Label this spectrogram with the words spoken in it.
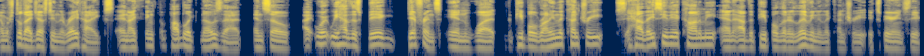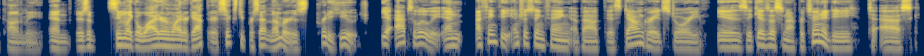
and we're still digesting the rate hikes. And I think the public knows that, and so I, we have this big difference in what the people running the country how they see the economy and how the people that are living in the country experience the economy. And there's a seem like a wider and wider gap there. A 60% number is pretty huge yeah, absolutely. And I think the interesting thing about this downgrade story is it gives us an opportunity to ask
